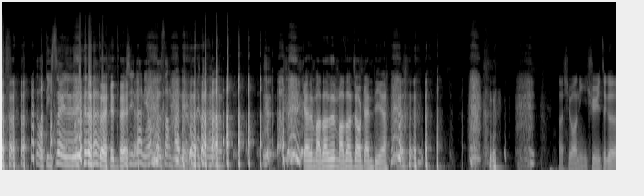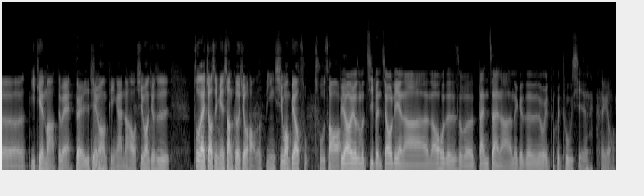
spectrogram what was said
那我抵税对不对？对对。不行，那你要没有上班呢？感觉马上是马上叫干爹啊！希望你去这个一天嘛，对不对？对，一天。希望平安，然后希望就是坐在教室里面上课就好了，并希望不要出出操啊，不要有什么基本教练啊，然后或者是什么单战啊，那个真的是会会吐血。哎呦，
